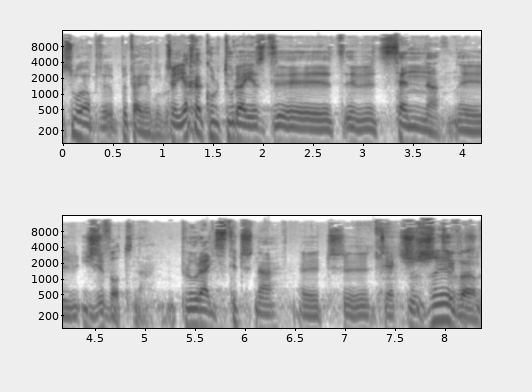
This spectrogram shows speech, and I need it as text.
Słucham py- pytania po prostu. Czy jaka kultura jest y, y, cenna y, i żywotna? Pluralistyczna y, czy, czy jakiś... Żywa, czy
